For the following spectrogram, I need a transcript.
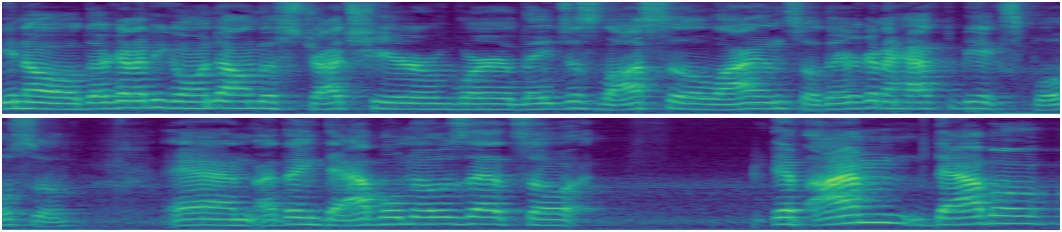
you know, they're gonna be going down the stretch here where they just lost to the Lions, so they're gonna have to be explosive. And I think Daboll knows that. So if I'm Daboll,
